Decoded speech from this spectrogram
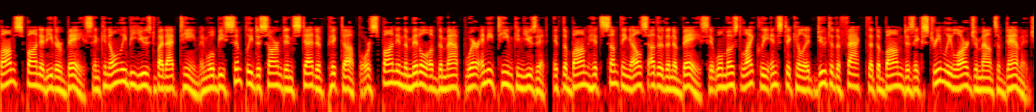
Bombs spawn at either base and can only be used by that team and will be simply disarmed instead of picked up or spawn in the middle of the map where any team can use it. If the bomb hits something else other than a base it will most likely instakill it due to the fact that the bomb does extremely large amounts of damage.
